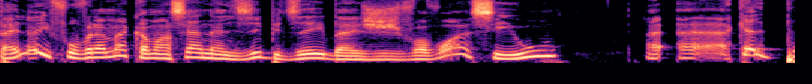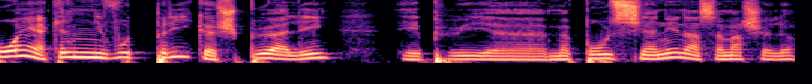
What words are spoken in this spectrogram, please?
ben là, il faut vraiment commencer à analyser puis dire, ben, je vais voir c'est où, à, quel point, à quel niveau de prix que je peux aller et puis euh, me positionner dans ce marché-là.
